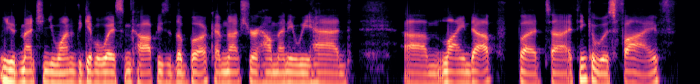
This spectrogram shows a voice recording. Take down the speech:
you had mentioned you wanted to give away some copies of the book. I'm not sure how many we had um, lined up, but uh, I think it was five.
